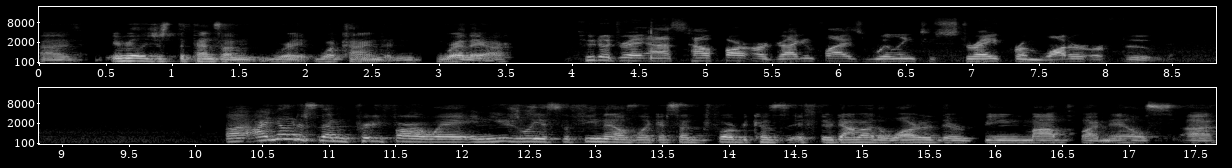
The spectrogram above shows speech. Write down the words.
Uh, it really just depends on where, what kind and where they are. Tudo Dre asks, how far are dragonflies willing to stray from water or food? Uh, I notice them pretty far away, and usually it's the females, like I said before, because if they're down by the water, they're being mobbed by males. Uh,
